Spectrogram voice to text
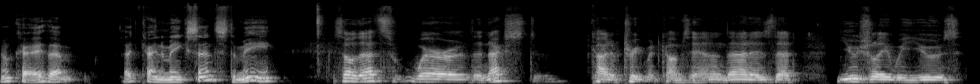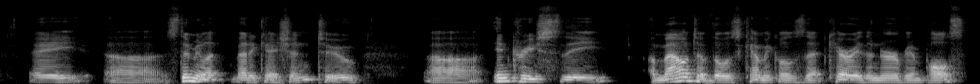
Okay, that that kind of makes sense to me. So that's where the next kind of treatment comes in, and that is that usually we use a uh, stimulant medication to uh, increase the amount of those chemicals that carry the nerve impulse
